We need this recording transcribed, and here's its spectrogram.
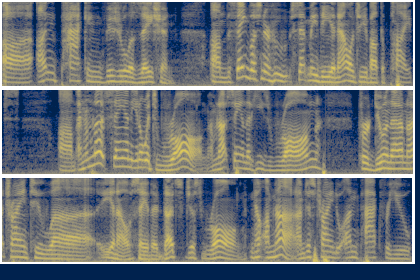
Uh, unpacking visualization. Um, the same listener who sent me the analogy about the pipes, um, and I'm not saying, you know, it's wrong. I'm not saying that he's wrong for doing that. I'm not trying to, uh, you know, say that that's just wrong. No, I'm not. I'm just trying to unpack for you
